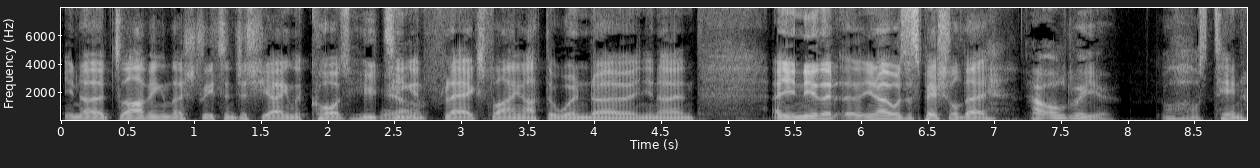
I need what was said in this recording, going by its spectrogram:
you know, driving in those streets and just yelling the cars hooting Yeah. and flags flying out the window, and you know, and, and you knew that uh, you know it was a special day. How old were you? Oh, I was 10.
